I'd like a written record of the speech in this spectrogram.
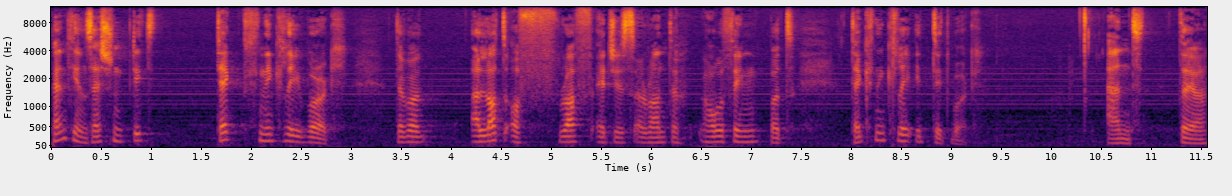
Pantheon session did technically work. There were a lot of rough edges around the whole thing, but technically it did work. And the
